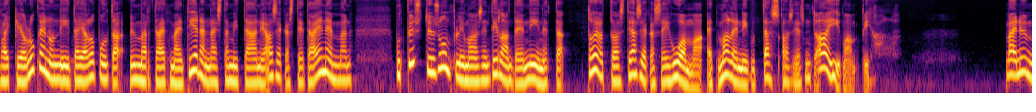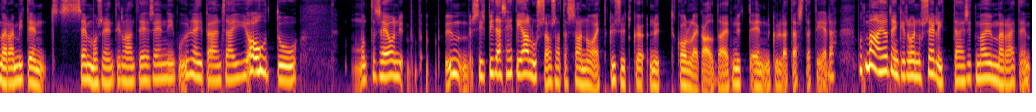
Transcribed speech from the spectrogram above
vaikka ei ole lukenut niitä ja lopulta ymmärtää, että mä en tiedä näistä mitään ja asiakas tietää enemmän, mutta pystyy sumplimaan sen tilanteen niin, että toivottavasti asiakas ei huomaa, että mä olen niin kuin tässä asiassa nyt aivan pihalla. Mä en ymmärrä, miten semmoiseen tilanteeseen niin kuin ylipäänsä joutuu, mutta se on, siis pitäisi heti alussa osata sanoa, että kysytkö nyt kollegalta, että nyt en kyllä tästä tiedä. Mutta mä oon jotenkin ruvennut selittää ja sitten mä ymmärrän, että en,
